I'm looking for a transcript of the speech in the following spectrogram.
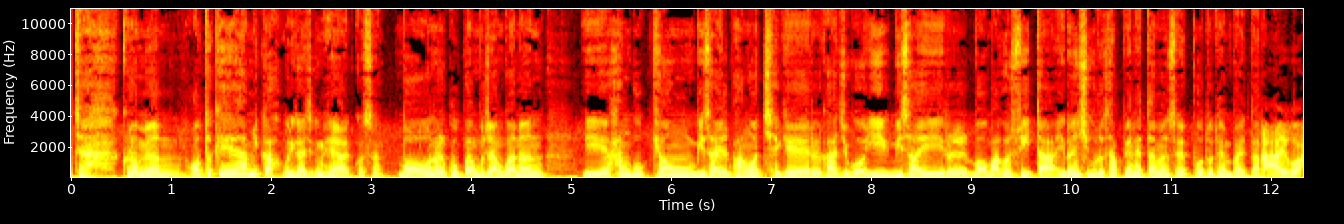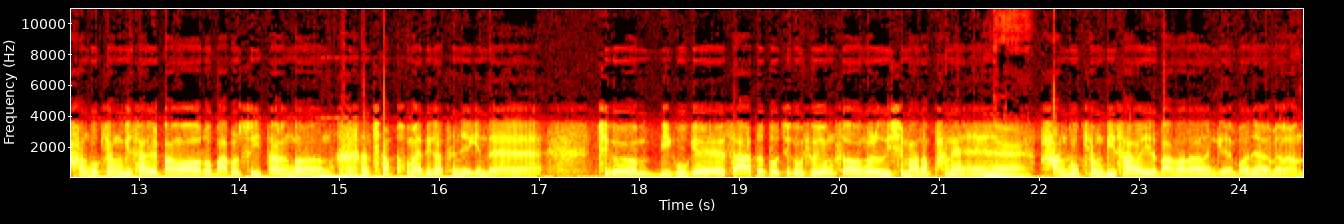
자, 그러면 어떻게 해야 합니까? 우리가 지금 해야 할 것은 뭐 오늘 국방부 장관은 이 한국형 미사일 방어 체계를 가지고 이 미사일을 뭐 막을 수 있다 이런 식으로 답변했다면서요 보도된 바에 따라 아이고 한국형 미사일 방어로 막을 수 있다는 거는 참 코미디 같은 얘기인데 지금 미국의 사드도 지금 효용성을 의심하는 판에 네. 한국형 미사일 방어라는 게 뭐냐면은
